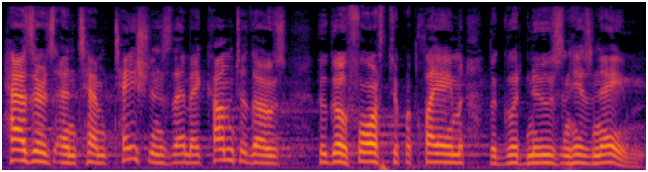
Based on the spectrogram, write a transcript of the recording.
hazards and temptations that may come to those who go forth to proclaim the good news in His name.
